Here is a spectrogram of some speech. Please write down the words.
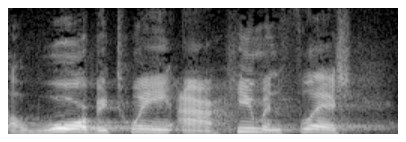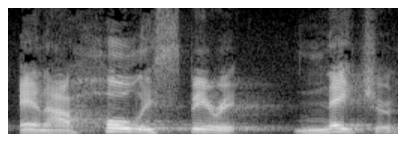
uh, war between our human flesh and our Holy Spirit nature.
